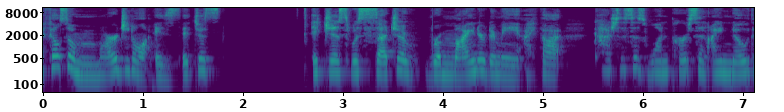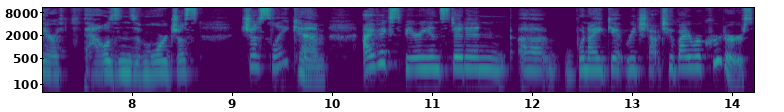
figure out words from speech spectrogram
I feel so marginalized. It just, it just was such a reminder to me. I thought gosh, this is one person. I know there are thousands of more just just like him. I've experienced it in uh, when I get reached out to by recruiters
